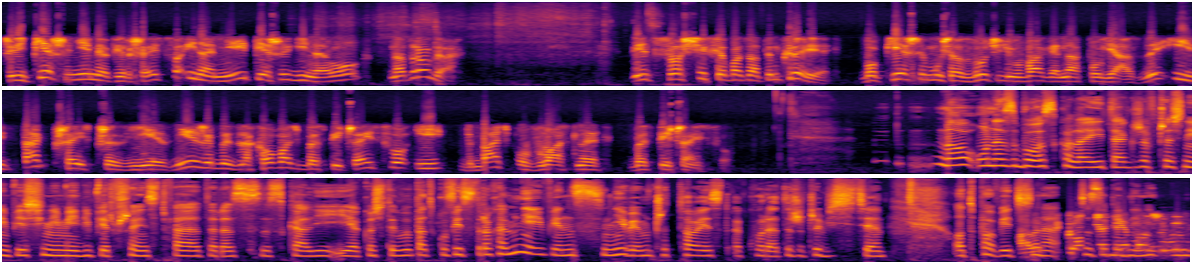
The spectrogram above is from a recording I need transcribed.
Czyli pieszy nie miał pierwszeństwa i najmniej pieszych ginęło na drogach. Więc coś się chyba za tym kryje, bo pieszy musiał zwrócić uwagę na pojazdy i tak przejść przez jezdnię, żeby zachować bezpieczeństwo i dbać o własne bezpieczeństwo. No, u nas było z kolei tak, że wcześniej piesi nie mieli pierwszeństwa, a teraz skali i jakość tych wypadków jest trochę mniej, więc nie wiem, czy to jest akurat rzeczywiście odpowiedź Ale na to zagadnienie. żebym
